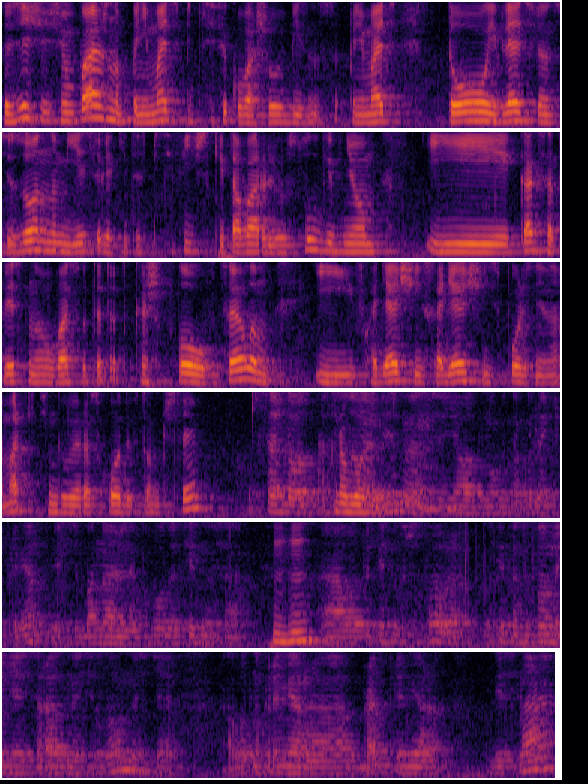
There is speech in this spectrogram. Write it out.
То здесь очень важно понимать специфику вашего бизнеса, понимать, то является ли он сезонным, есть ли какие-то специфические товары или услуги в нем, и как, соответственно, у вас вот этот cash flow в целом и входящие, исходящие использование на маркетинговые расходы в том числе. Кстати, вот про сезонный бизнес, я вот могу такой легкий пример привести банальный по поводу фитнеса. Мгм. А Вот у фитнеса же тоже, у фитнеса тоже есть разные сезонности. А Вот, например, э, брать пример весна,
